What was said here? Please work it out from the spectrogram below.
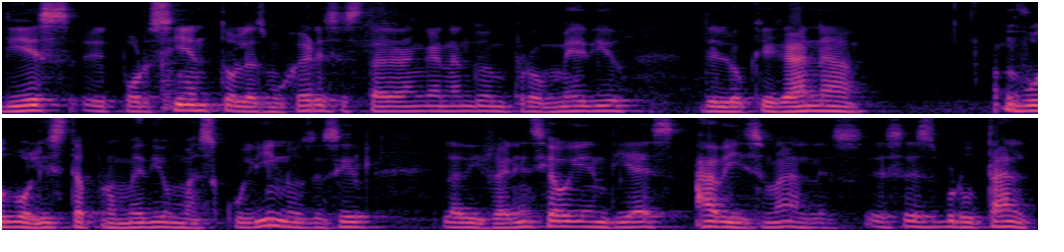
10% las mujeres estarán ganando en promedio de lo que gana un futbolista promedio masculino, es decir, la diferencia hoy en día es abismal, es, es, brutal.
